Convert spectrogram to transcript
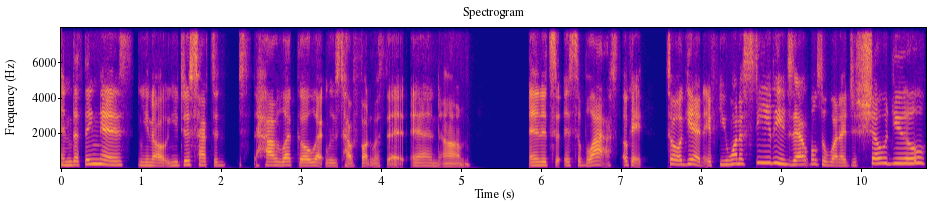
And the thing is, you know, you just have to have let go, let loose, have fun with it, and um, and it's it's a blast. Okay, so again, if you want to see the examples of what I just showed you,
